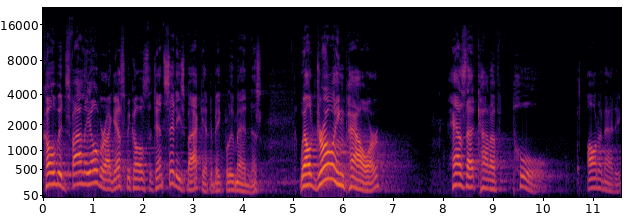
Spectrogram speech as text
COVID's finally over, I guess, because the tent city's back at the big blue madness. Well, drawing power has that kind of pull, automatic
